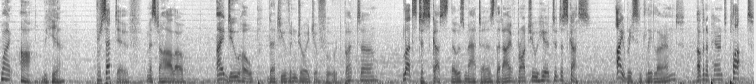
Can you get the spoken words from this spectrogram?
Why are we here? Perceptive, Mr. Hollow. I do hope that you've enjoyed your food, but uh, let's discuss those matters that I've brought you here to discuss. I recently learned of an apparent plot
